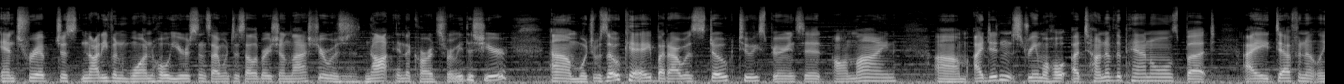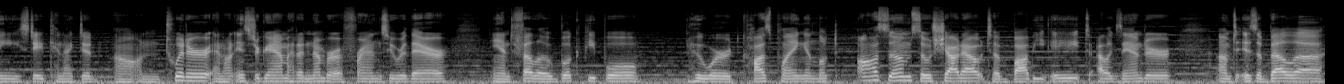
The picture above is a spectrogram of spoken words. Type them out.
and trip, just not even one whole year since I went to Celebration last year, was just not in the cards for me this year, um, which was okay, but I was stoked to experience it online. Um, I didn't stream a whole a ton of the panels, but I definitely stayed connected on Twitter and on Instagram. I had a number of friends who were there and fellow book people who were cosplaying and looked awesome. So shout out to Bobby Eight, Alexander, um, to Isabella,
